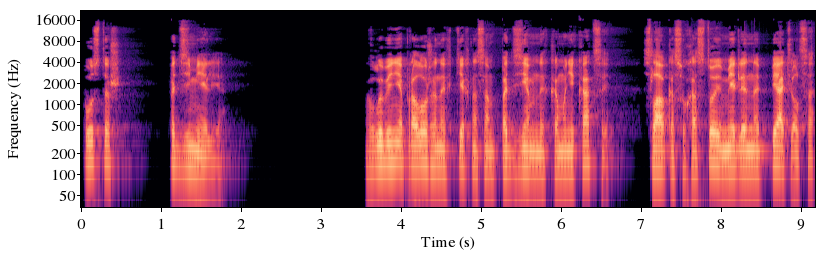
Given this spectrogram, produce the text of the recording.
Пустошь, подземелье. В глубине проложенных техносом подземных коммуникаций Славка Сухостой медленно пятился,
